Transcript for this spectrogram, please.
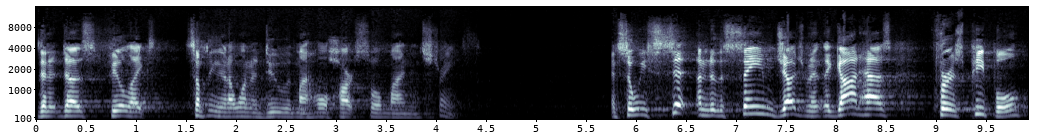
than it does feel like something that I want to do with my whole heart, soul, mind, and strength. And so we sit under the same judgment that God has for his people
